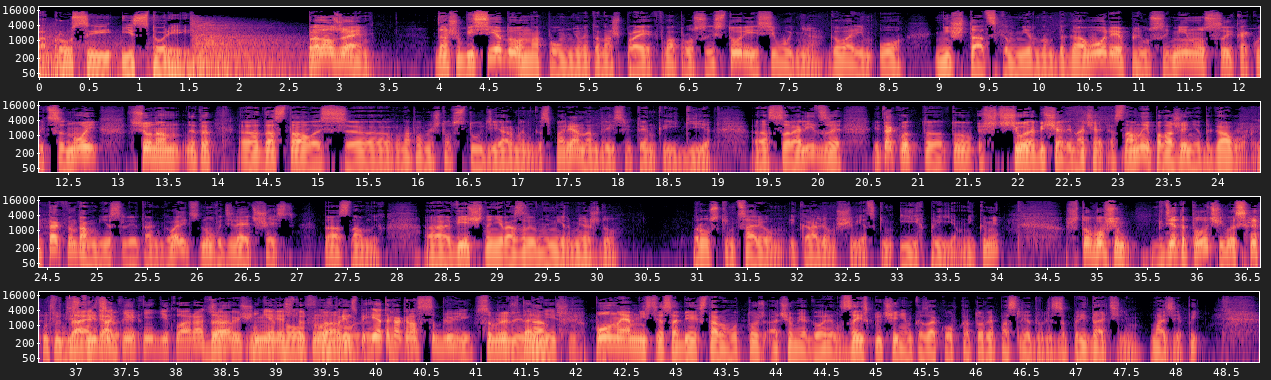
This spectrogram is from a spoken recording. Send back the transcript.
Вопросы истории. Продолжаем нашу беседу. Напомню, это наш проект «Вопросы истории». Сегодня говорим о нештатском мирном договоре, плюсы-минусы, какой ценой все нам это э, досталось. Э, напомню, что в студии Армен Гаспарян, Андрей Светенко и Гия э, Саралидзе. Итак, вот то, с чего обещали начать. Основные положения договора. Итак, ну там, если так говорить, ну, выделяет шесть да, основных. Э, Вечно неразрывный мир между русским царем и королем шведским и их преемниками, что, в общем, где-то получилось. Да, это отнюдь не декларация, Да. это очень Нет, интересно. ну, Тут в принципе, это как раз соблюли. Соблюли, в да. дальнейшем. Полная амнистия с обеих сторон, вот то, о чем я говорил, за исключением казаков, которые последовали за предателем Мазепой.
